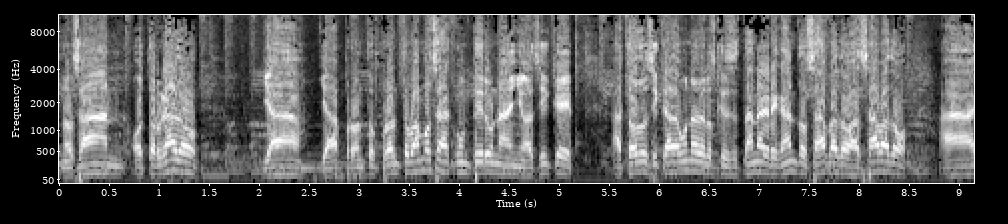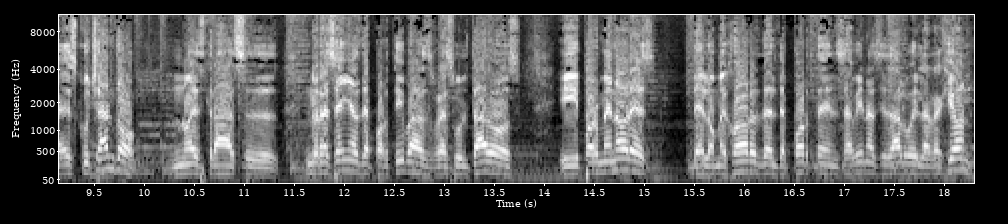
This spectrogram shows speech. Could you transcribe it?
nos han otorgado. Ya, ya pronto, pronto vamos a cumplir un año. Así que a todos y cada uno de los que se están agregando sábado a sábado, a, escuchando nuestras eh, reseñas deportivas, resultados y pormenores de lo mejor del deporte en Sabinas Hidalgo y la región.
